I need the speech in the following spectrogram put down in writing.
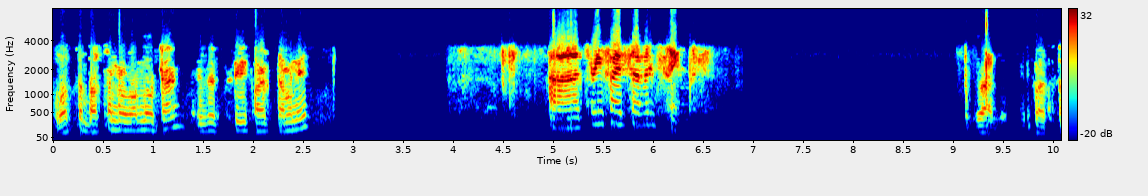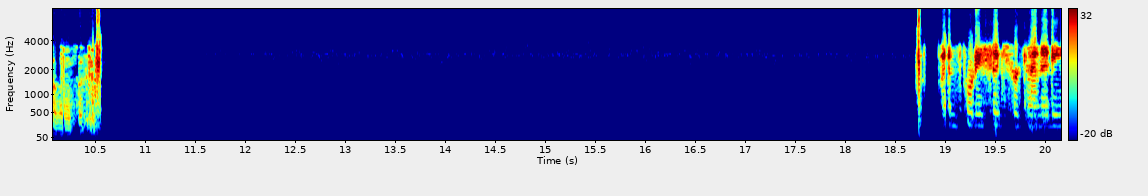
what's the bus number one more time? Is it 3578? Uh, 3576. Right, 3576. Forty-six for Kennedy.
